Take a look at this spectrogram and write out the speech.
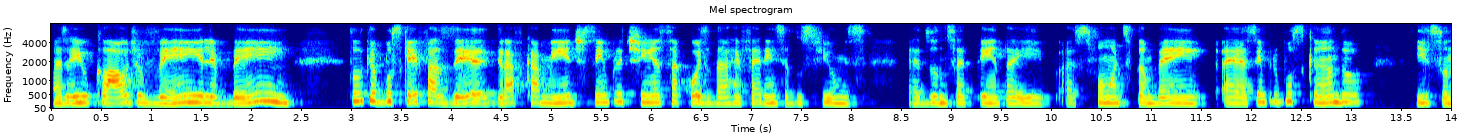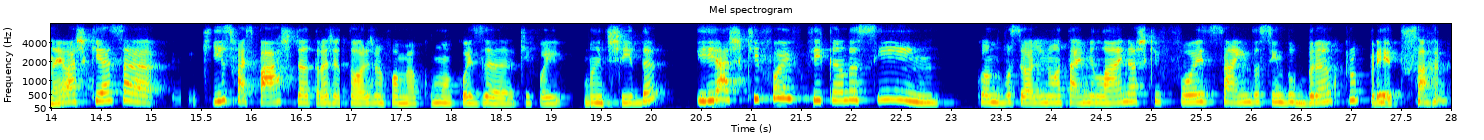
Mas aí o Cláudio vem, ele é bem. Tudo que eu busquei fazer graficamente sempre tinha essa coisa da referência dos filmes é, dos anos 70 e as fontes também, é, sempre buscando isso, né? Eu acho que essa que isso faz parte da trajetória de uma forma uma coisa que foi mantida e acho que foi ficando assim quando você olha numa timeline, acho que foi saindo assim do branco para o preto, sabe?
